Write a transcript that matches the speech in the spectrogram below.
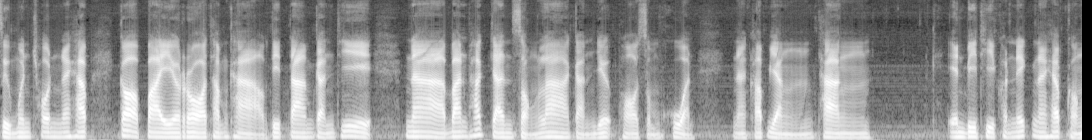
สื่อมวลชนนะครับ ก็ไปรอทำข่าวติดตามกันที่หน้าบ้านพักจันทร์สองล่ากันเยอะพอสมควรนะครับ อย่างทาง NBT Connect นะครับของ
